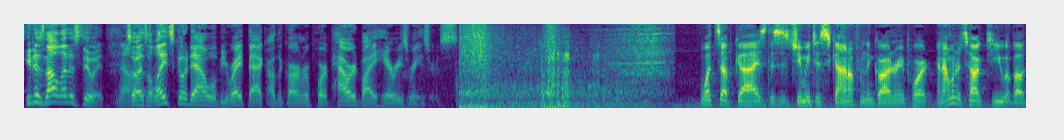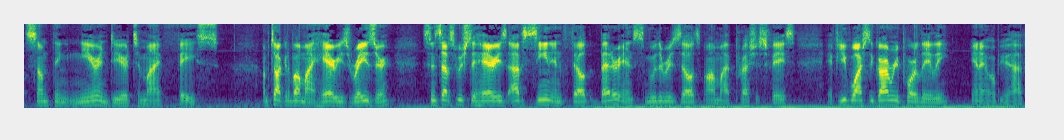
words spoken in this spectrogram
he does not let us do it. No. So as the lights go down, we'll be right back on the Garden Report, powered by Harry's Razors. What's up, guys? This is Jimmy Toscano from the Garden Report, and I want to talk to you about something near and dear to my face. I'm talking about my Harry's razor. Since I've switched to Harry's, I've seen and felt better and smoother results on my precious face. If you've watched the Garden Report lately, and I hope you have,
